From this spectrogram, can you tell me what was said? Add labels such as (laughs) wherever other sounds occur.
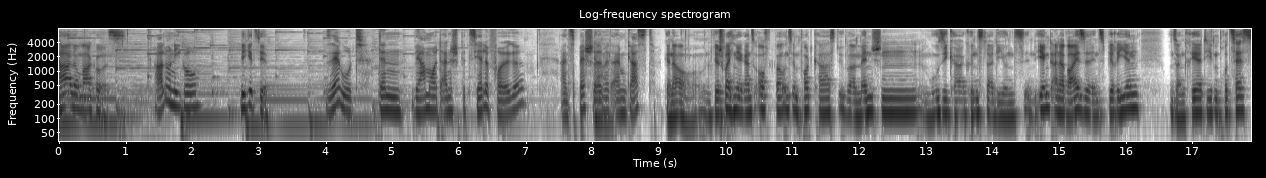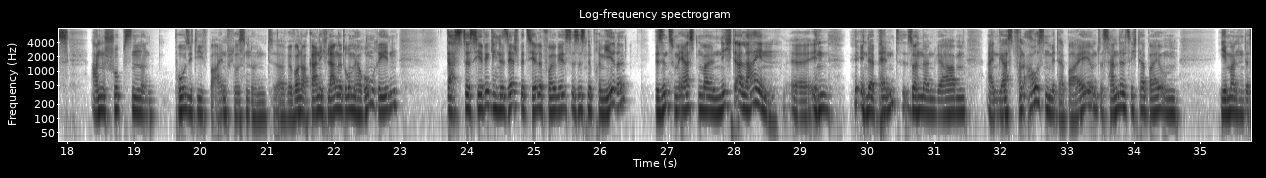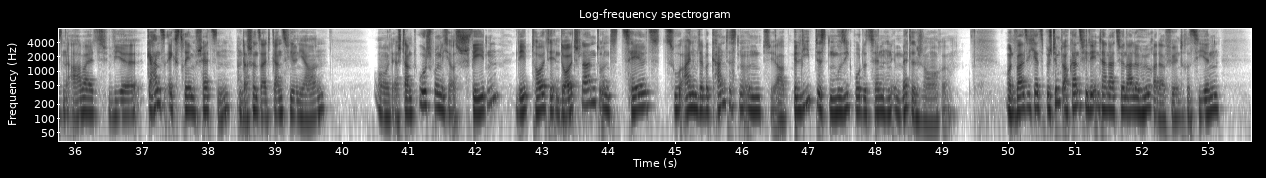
Hallo Markus. Hallo Nico. Wie geht's dir? Sehr gut, denn wir haben heute eine spezielle Folge, ein Special ja. mit einem Gast. Genau, und wir sprechen ja ganz oft bei uns im Podcast über Menschen, Musiker, Künstler, die uns in irgendeiner Weise inspirieren, unseren kreativen Prozess anschubsen und positiv beeinflussen. Und äh, wir wollen auch gar nicht lange drum herum reden, dass das hier wirklich eine sehr spezielle Folge ist. Es ist eine Premiere. Wir sind zum ersten Mal nicht allein äh, in, (laughs) in der Band, sondern wir haben einen Gast von außen mit dabei. Und es handelt sich dabei um jemanden, dessen Arbeit wir ganz extrem schätzen. Und das schon seit ganz vielen Jahren. Und er stammt ursprünglich aus Schweden, lebt heute in Deutschland und zählt zu einem der bekanntesten und ja, beliebtesten Musikproduzenten im Metal-Genre. Und weil sich jetzt bestimmt auch ganz viele internationale Hörer dafür interessieren,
